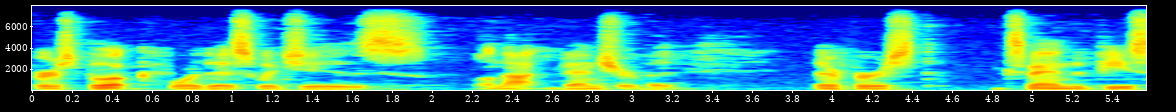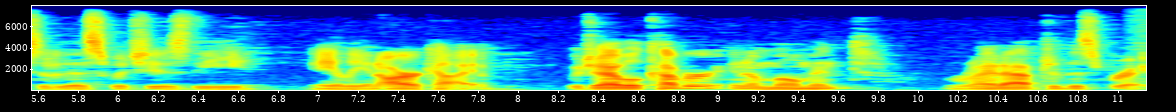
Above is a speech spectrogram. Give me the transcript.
first book for this, which is well not venture, but their first expanded piece of this, which is the Alien Archive, which I will cover in a moment right after this break.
